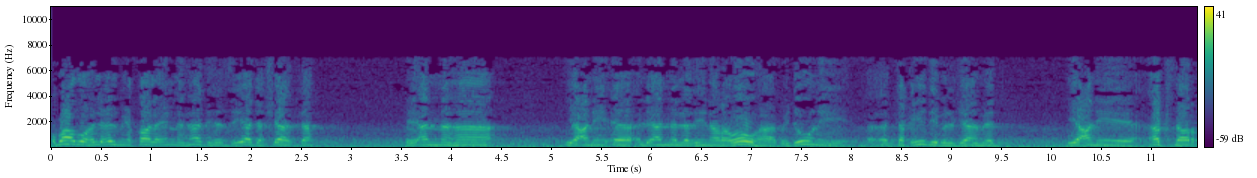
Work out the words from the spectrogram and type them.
وبعض أهل العلم قال إن هذه الزيادة شاذة لأنها يعني آه، لأن الذين رووها بدون التقييد بالجامد يعني أكثر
